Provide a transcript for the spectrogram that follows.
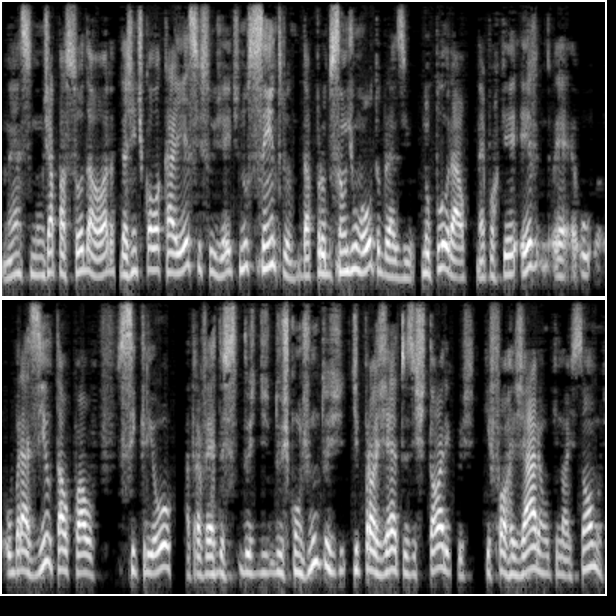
né, se não já passou da hora, da gente colocar esses sujeitos no centro da produção de um outro Brasil, no plural, né, porque é, o, o Brasil, tal qual se criou através dos, dos, dos, conjuntos de projetos históricos que forjaram o que nós somos,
